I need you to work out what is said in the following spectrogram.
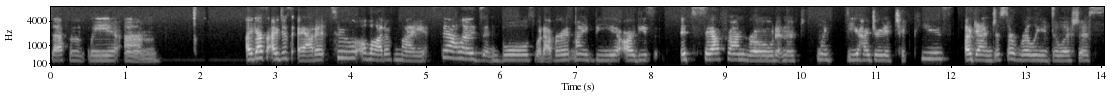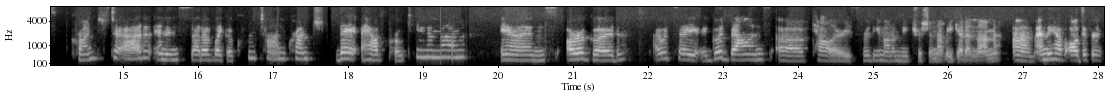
definitely, um, I guess I just add it to a lot of my salads and bowls, whatever it might be, are these it's saffron road and they're like dehydrated chickpeas. Again, just a really delicious crunch to add. And instead of like a crouton crunch, they have protein in them and are a good, I would say, a good balance of calories for the amount of nutrition that we get in them. Um, and they have all different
